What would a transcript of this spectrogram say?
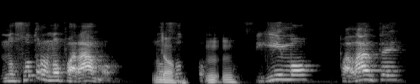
nosotros no paramos. No, mm, mm. seguimos para adelante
